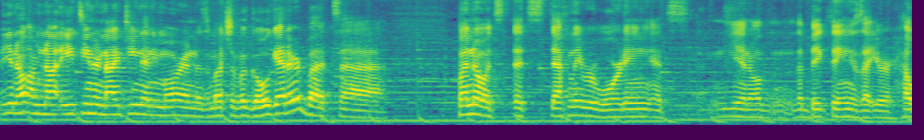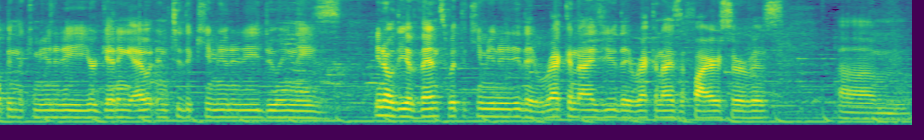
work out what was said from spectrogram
you know, I'm not 18 or 19 anymore and as much of a go-getter, but uh, but no, it's it's definitely rewarding. It's you know, the big thing is that you're helping the community. You're getting out into the community, doing these, you know, the events with the community. They recognize you. They recognize the fire service. Um,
